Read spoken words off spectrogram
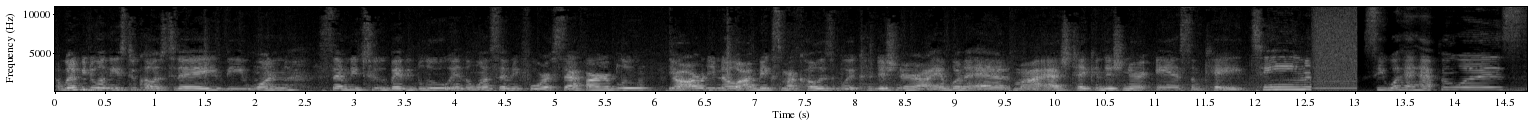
I'm going to be doing these two colors today the one 72 baby blue and the 174 sapphire blue. Y'all already know i mix my colors with conditioner. I am going to add my Aztec conditioner and some k18 see what had happened was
